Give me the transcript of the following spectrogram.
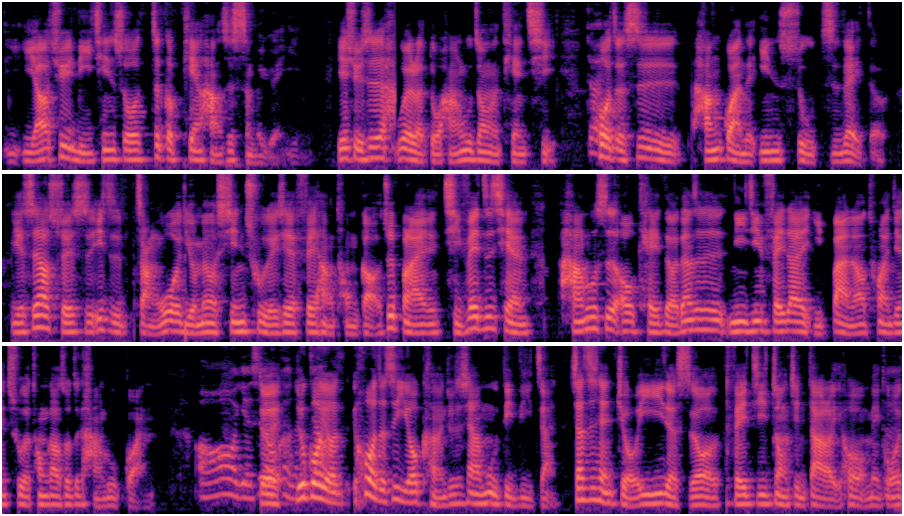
也要去厘清说这个偏航是什么原因，也许是为了躲航路中的天气，或者是航管的因素之类的。也是要随时一直掌握有没有新出的一些飞航通告。就本来起飞之前航路是 OK 的，但是你已经飞在一半，然后突然间出了通告说这个航路关。哦，也是有可能。对，如果有，或者是有可能就是像目的地站，像之前九一一的时候，飞机撞进大楼以后，美国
